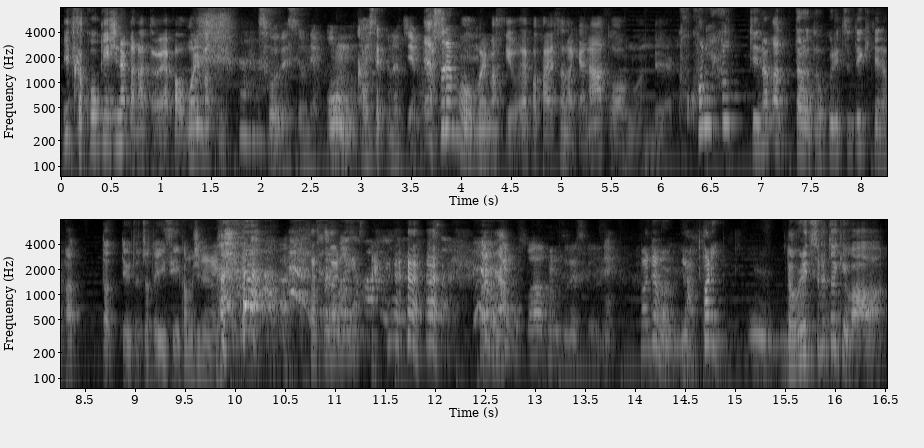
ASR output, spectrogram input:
いつか貢献しなきゃなとはやっぱ思いますね。そうですよね。恩を返したくなっちゃいますいやそれはもう思いますよ。やっぱ返さなきゃなとは思うんでここに入ってなかったら独立できてなかったっていうとちょっと言い過ぎかもしれないですけど。さすがにね。でもやここは本当ですけどね。まあ、でもやっぱりうん独立するときは、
